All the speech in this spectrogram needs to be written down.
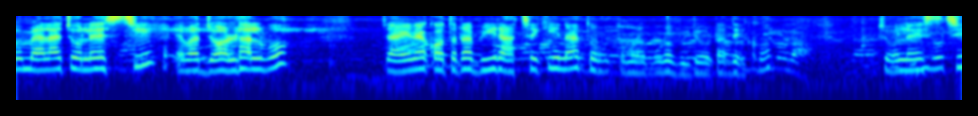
তো মেলা চলে এসছি, এবার জল ঢালবো। জানি না কতটা ভিড় আছে কি না, তো তোমরা পুরো ভিডিওটা দেখো। চলে এসছি।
